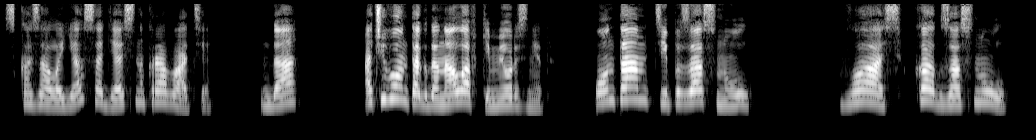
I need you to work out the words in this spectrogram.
сказала я, садясь на кровати. Да? А чего он тогда на лавке мерзнет? Он там типа заснул. Вась, как заснул?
